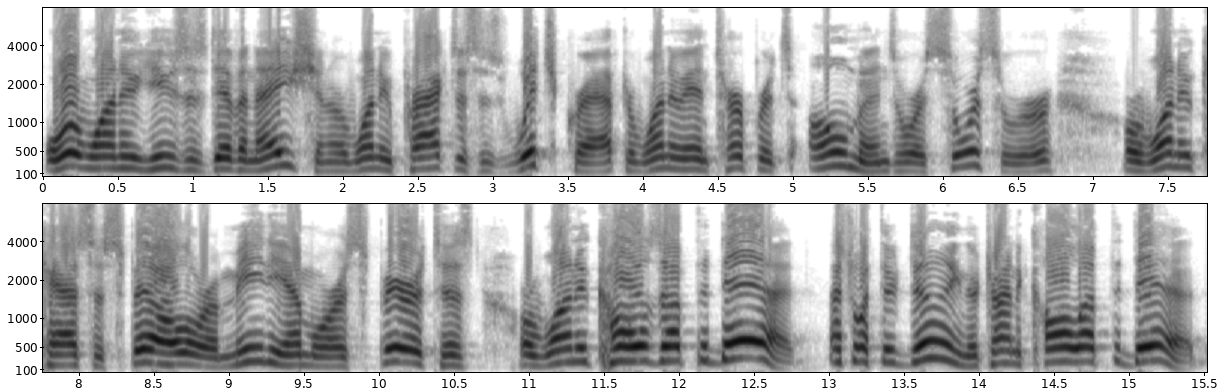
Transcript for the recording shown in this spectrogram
or one who uses divination, or one who practices witchcraft, or one who interprets omens, or a sorcerer, or one who casts a spell, or a medium, or a spiritist, or one who calls up the dead. That's what they're doing. They're trying to call up the dead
